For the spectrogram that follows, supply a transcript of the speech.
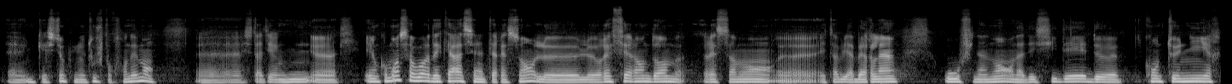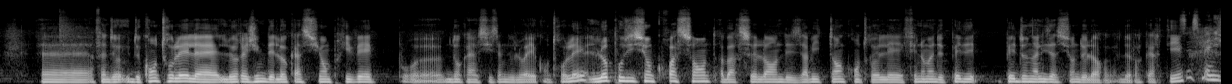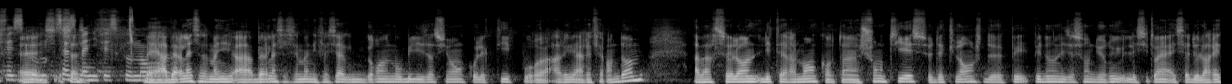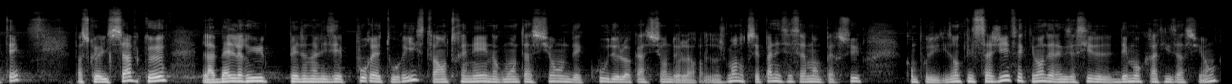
euh, une question qui nous touche profondément. Euh, C'est-à-dire, euh, et on commence à voir des cas assez intéressants. Le, référendum récemment établi à Berlin, où finalement on a décidé de contenir, enfin de, contrôler le régime des locations privées pour donc un système de loyer contrôlé. L'opposition croissante à Barcelone des habitants contre les phénomènes de pédonalisation de leur, de leur quartier. Ça se manifeste, euh, ça, ça, se manifeste comment ben à, Berlin, ça se à Berlin, ça s'est manifesté avec une grande mobilisation collective pour euh, arriver à un référendum. À Barcelone, littéralement, quand un chantier se déclenche de pédonalisation du rue, les citoyens essaient de l'arrêter parce qu'ils savent que la belle rue pédonalisée pour les touristes va entraîner une augmentation des coûts de location de leur logement. Donc, ce n'est pas nécessairement perçu comme positif. Donc, il s'agit effectivement d'un exercice de démocratisation.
